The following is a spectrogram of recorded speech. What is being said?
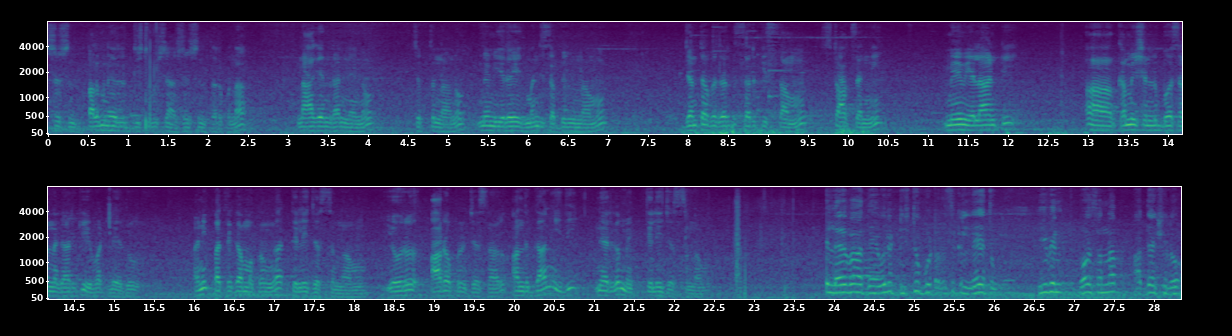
అసోసియేషన్ పలమనేరు డిస్ట్రిబ్యూషన్ అసోసియేషన్ తరపున నాగేంద్ర అని నేను చెప్తున్నాను. మేము ఇరవై ఐదు మంది సభ్యులు ఉన్నాము. జనతా బజార్కి సరుకు ఇస్తాము స్టాక్స్ అన్నీ. మేము ఎలాంటి కమిషన్లు బోసన్న గారికి ఇవ్వట్లేదు అని పత్రికాముఖంగా తెలియజేస్తున్నాము. ఎవరు ఆరోపణలు చేస్తున్నారు అందుకు కానీ ఇది నేరుగా మేము తెలియజేస్తున్నాము. లేవాదేవులు డిస్ట్రిబ్యూటర్స్కి లేదు. ఈవెన్ బోసన్న అధ్యక్షులు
